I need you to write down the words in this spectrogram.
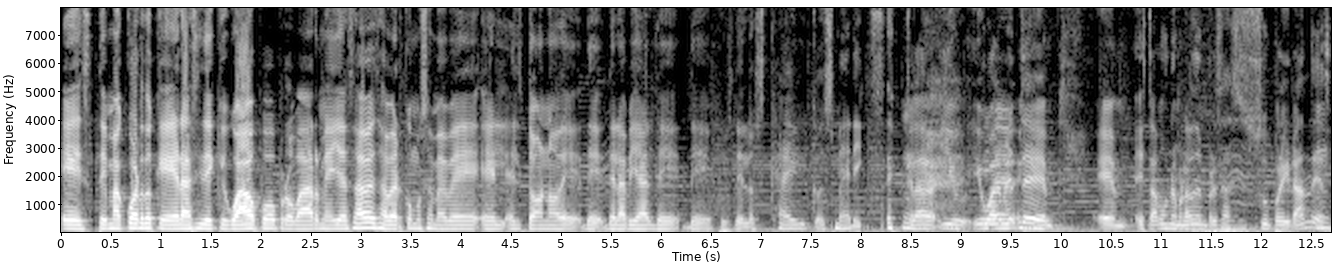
Este, me acuerdo que era así de que, wow, puedo probarme, ya sabes, a ver cómo se me ve el, el tono de, de, de labial de, de, pues, de los Kylie Cosmetics. Claro, y, igualmente em, estamos nombrando empresas súper grandes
